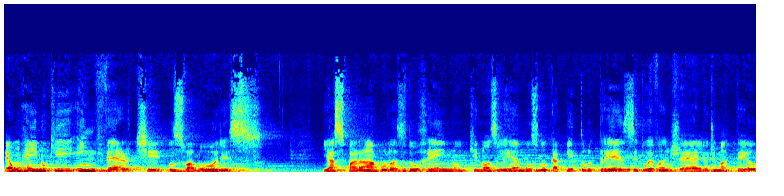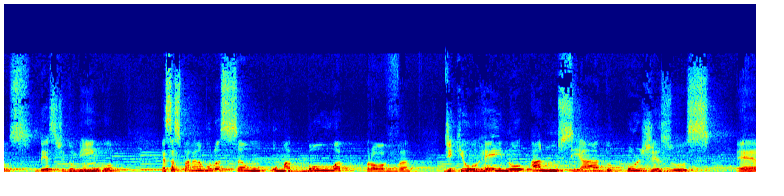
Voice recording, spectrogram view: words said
É um reino que inverte os valores. E as parábolas do reino que nós lemos no capítulo 13 do Evangelho de Mateus, deste domingo, essas parábolas são uma boa prova de que o reino anunciado por Jesus é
